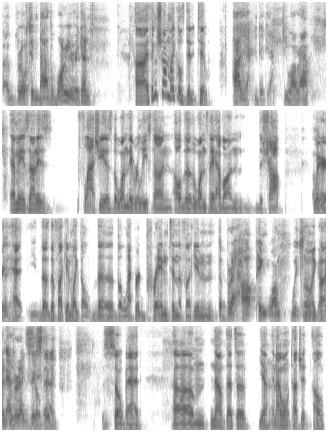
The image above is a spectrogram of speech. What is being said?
a brought in by the Warrior again. Uh, I think Shawn Michaels did it too. Ah, yeah, he did. Yeah, you are right. I mean, it's not as flashy as the one they released on all the the ones they have on the shop, where Okay. it had the the fucking like the the the leopard print and the fucking The Bret Hart pink one, which oh my god, never it's so bad. so bad. Um, no, that's a yeah, and I won't touch it. I'll.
